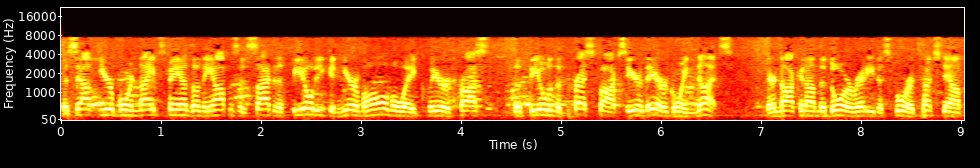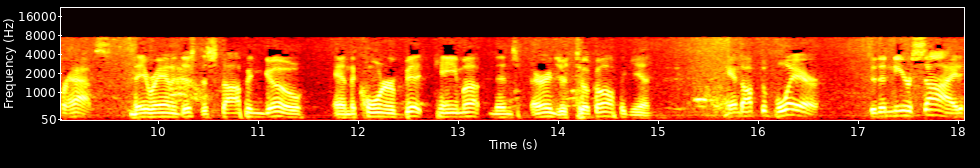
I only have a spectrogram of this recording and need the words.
The South Dearborn Knights fans on the opposite side of the field, you can hear them all the way clear across the field in the press box here. They are going nuts. They're knocking on the door, ready to score a touchdown, perhaps. They ran just a stop and go, and the corner bit came up, and then Aaron just took off again. Hand off to Blair to the near side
